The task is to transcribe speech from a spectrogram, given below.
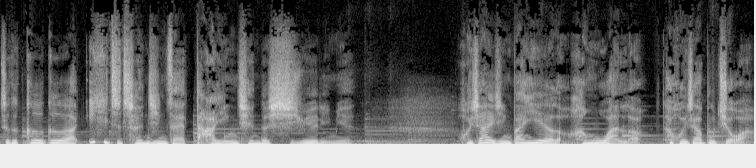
这个哥哥啊，一直沉浸在大赢钱的喜悦里面。回家已经半夜了，很晚了。他回家不久啊，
